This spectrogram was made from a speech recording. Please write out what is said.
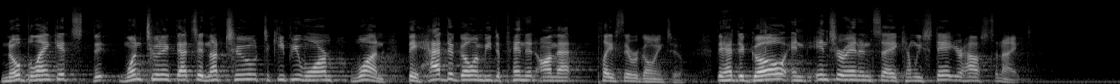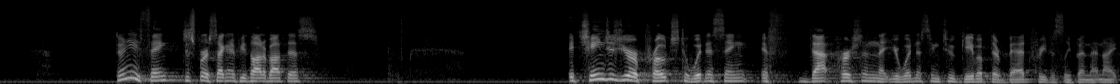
no blankets, one tunic, that's it, not two to keep you warm, one. They had to go and be dependent on that place they were going to. They had to go and enter in and say, Can we stay at your house tonight? Don't you think, just for a second, if you thought about this, it changes your approach to witnessing if that person that you're witnessing to gave up their bed for you to sleep in that night?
